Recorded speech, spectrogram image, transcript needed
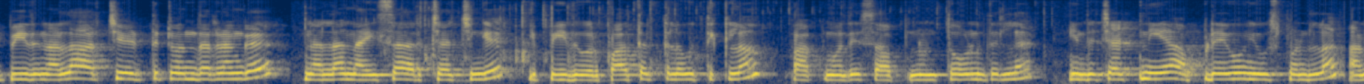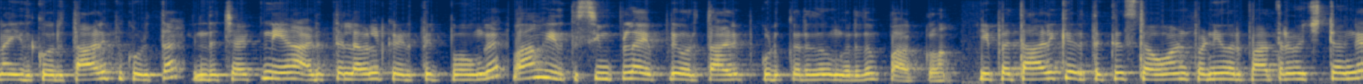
இப்போ இது நல்லா அரைச்சி எடுத்துட்டு வந்துடுறாங்க. நல்லா நைஸாக அரைச்சாச்சுங்க. இப்போ இது ஒரு பாத்திரத்தில் ஊற்றிக்கலாம் பார்க்கும்போதே சாப்பிடணும்னு தோணுதில்ல. இந்த சட்னியை அப்படியேவும் யூஸ் பண்ணலாம். ஆனால் இதுக்கு ஒரு தாளிப்பு கொடுத்தா இந்த சட்னியை அடுத்த லெவலுக்கு எடுத்துட்டு போங்க. வாங்க இதுக்கு சிம்பிளா எப்படி ஒரு தாளிப்பு கொடுக்கறதுங்கிறதும் பார்க்கலாம். இப்போ தாளிக்கிறதுக்கு ஸ்டவ் ஆன் பண்ணி ஒரு பாத்திரம் வச்சுட்டாங்க.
